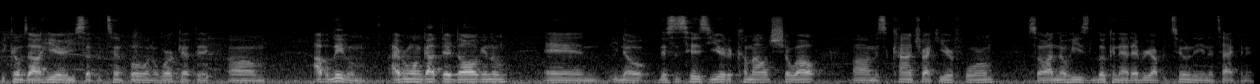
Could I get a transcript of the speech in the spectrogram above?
He comes out here, he set the tempo and the work ethic. Um, I believe him. Everyone got their dog in him, and you know this is his year to come out and show out. Um, it's a contract year for him, so I know he's looking at every opportunity and attacking it.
